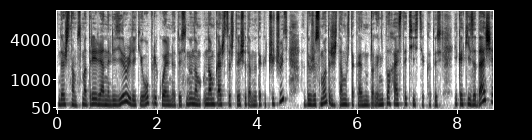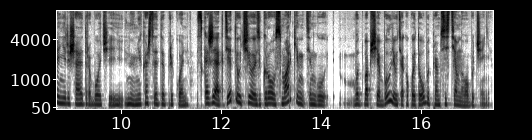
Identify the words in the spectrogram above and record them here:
Мы даже там смотрели, анализировали, такие, о, прикольно. То есть ну, нам, нам кажется, что еще там на так чуть-чуть, а ты уже смотришь, там уже такая, ну, такая неплохая статистика. То есть и какие задачи они решают рабочие. Ну, мне кажется, это прикольно. Скажи, а где ты училась гроус-маркетингу? Вот вообще был ли у тебя какой-то опыт прям системного обучения?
